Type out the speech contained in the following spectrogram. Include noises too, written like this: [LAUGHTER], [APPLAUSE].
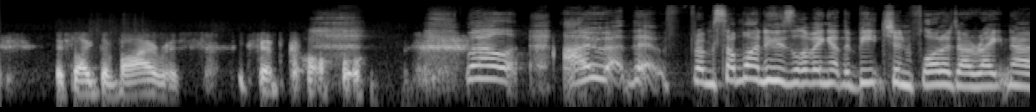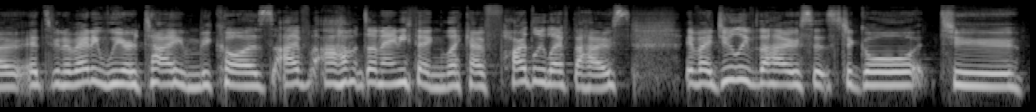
It's like the virus, [LAUGHS] except cold. Well, I from someone who's living at the beach in Florida right now, it's been a very weird time because I've I haven't done anything. Like I've hardly left the house. If I do leave the house, it's to go to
